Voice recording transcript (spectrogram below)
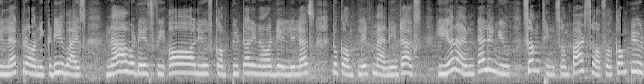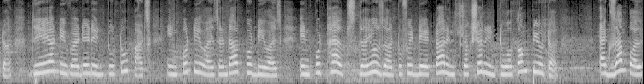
electronic device. Nowadays, we all use computer in our daily lives to complete many tasks. Here I am telling you something, some parts of a computer. They are divided into two parts input device and output device. Input helps the user to feed data or instruction into a computer. Example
